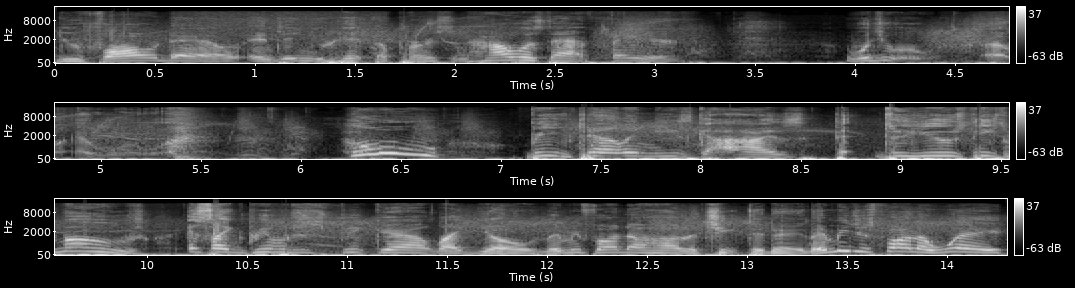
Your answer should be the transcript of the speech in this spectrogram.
You fall down and then you hit the person. How is that fair? Would you? Uh, uh who be telling these guys to use these moves. It's like people just figure out like, yo, let me find out how to cheat today. Let me just find a way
